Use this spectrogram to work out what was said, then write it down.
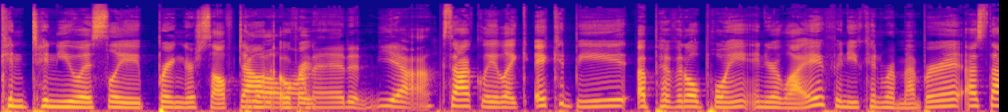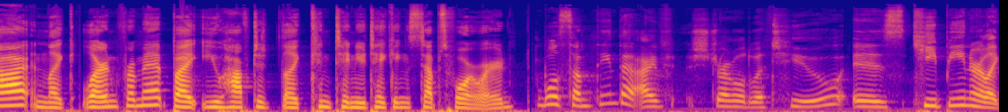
continuously bring yourself down over it and yeah. Exactly. Like it could be a pivotal point in your life and you can remember it as that and like learn from it, but you have to like continue taking steps forward. Well, something that I've struggled with too is keeping or like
